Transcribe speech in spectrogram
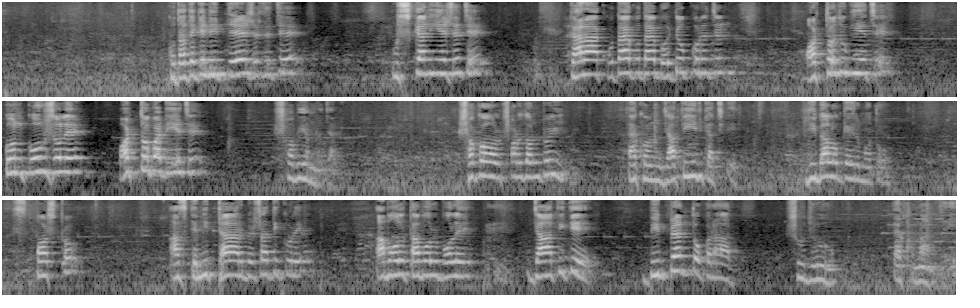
কোথা থেকে নির্দেশ এসেছে? উস্কানি এসেছে? কারা কোথায় কোথায় বৈঠক করেছেন? অর্থ জুগিয়েছে? কোন কৌশলে অর্থ পাঠিয়েছে? সবই আমরা জানি। সকল ষড়যন্ত্রই এখন জাতির কাছে দিবালোকের মতো। স্পষ্ট। আজকে মিথ্যার বেসাতি করে আবল তাবল বলে জাতিকে বিভ্রান্ত করার সুযোগ এখন আর নেই।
